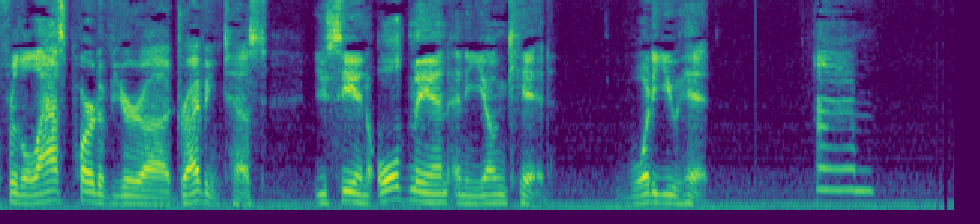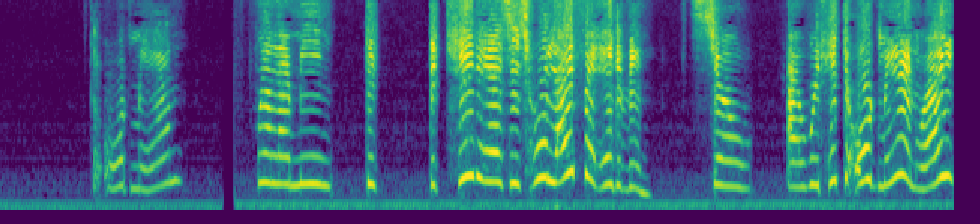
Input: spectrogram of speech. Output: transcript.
For the last part of your uh, driving test, you see an old man and a young kid. What do you hit? Um, the old man? Well, I mean, the, the kid has his whole life ahead of him. So, I would hit the old man, right?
